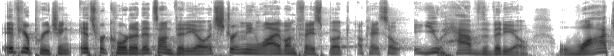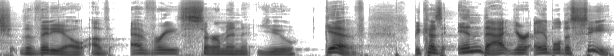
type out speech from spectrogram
if you're preaching, it's recorded, it's on video, it's streaming live on Facebook. Okay, so you have the video. Watch the video of every sermon you give because in that, you're able to see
